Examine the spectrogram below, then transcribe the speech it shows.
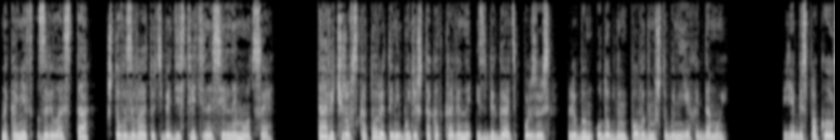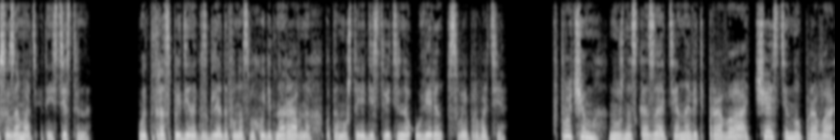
наконец завелась та, что вызывает у тебя действительно сильные эмоции. Та, вечеров с которой ты не будешь так откровенно избегать, пользуясь любым удобным поводом, чтобы не ехать домой. Я беспокоился за мать, это естественно. В этот раз поединок взглядов у нас выходит на равных, потому что я действительно уверен в своей правоте. Впрочем, нужно сказать, она ведь права, отчасти, но права.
